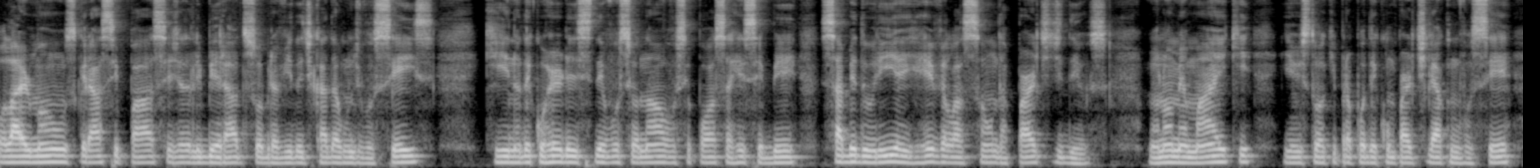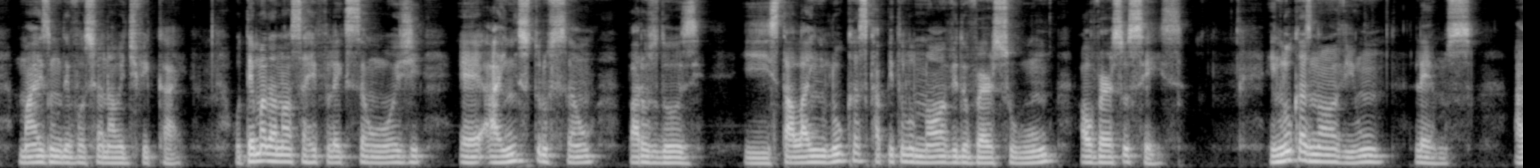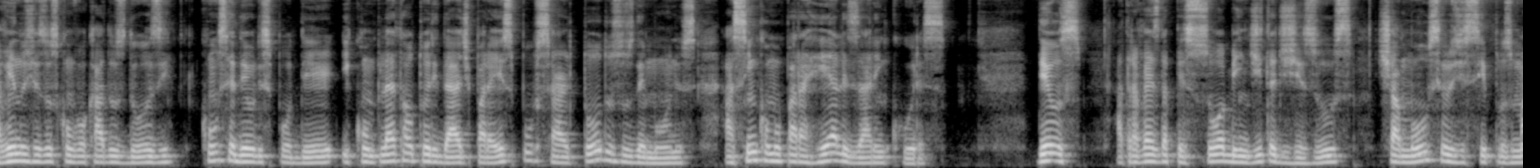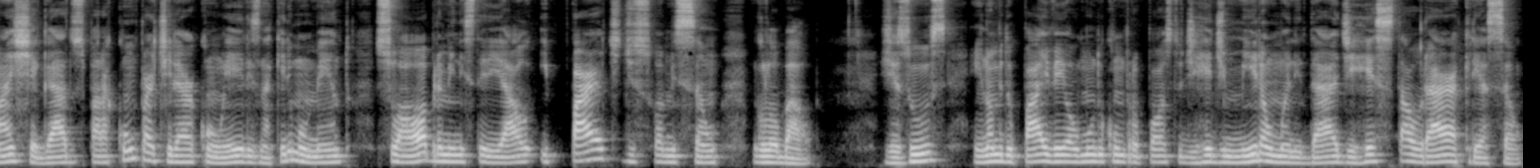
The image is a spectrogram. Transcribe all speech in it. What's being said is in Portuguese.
Olá, irmãos, graça e paz seja liberado sobre a vida de cada um de vocês. Que no decorrer desse devocional você possa receber sabedoria e revelação da parte de Deus. Meu nome é Mike e eu estou aqui para poder compartilhar com você mais um devocional Edificai. O tema da nossa reflexão hoje é a instrução para os doze e está lá em Lucas capítulo 9, do verso 1 ao verso 6. Em Lucas 9, 1, Lemos: Havendo Jesus convocado os doze, concedeu-lhes poder e completa autoridade para expulsar todos os demônios, assim como para realizarem curas. Deus, através da pessoa bendita de Jesus, chamou seus discípulos mais chegados para compartilhar com eles, naquele momento, sua obra ministerial e parte de sua missão global. Jesus em nome do Pai, veio ao mundo com o propósito de redimir a humanidade e restaurar a criação.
